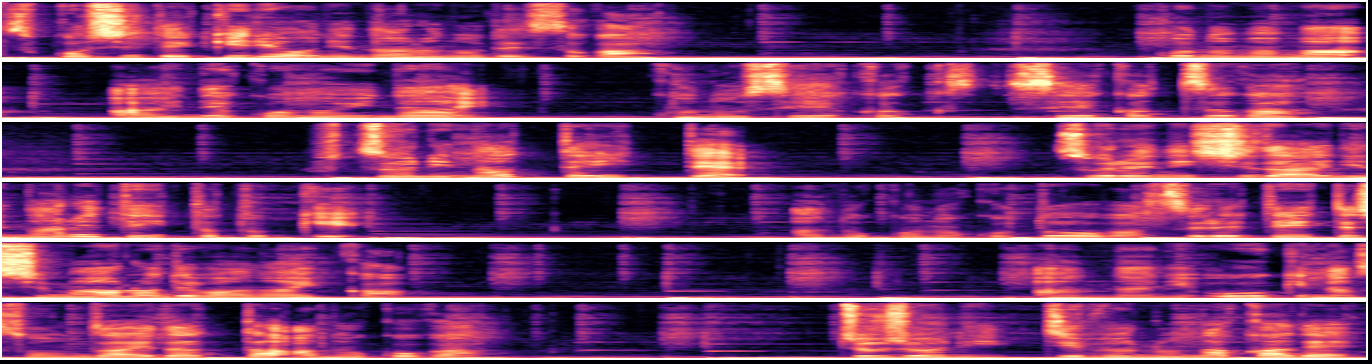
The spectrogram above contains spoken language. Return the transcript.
少しできるようになるのですがこのまま愛猫のいないこの生活生活が普通になっていってそれに次第に慣れていった時あの子のことを忘れていってしまうのではないか。あんなに大きな存在だったあの子が徐々に自分の中で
